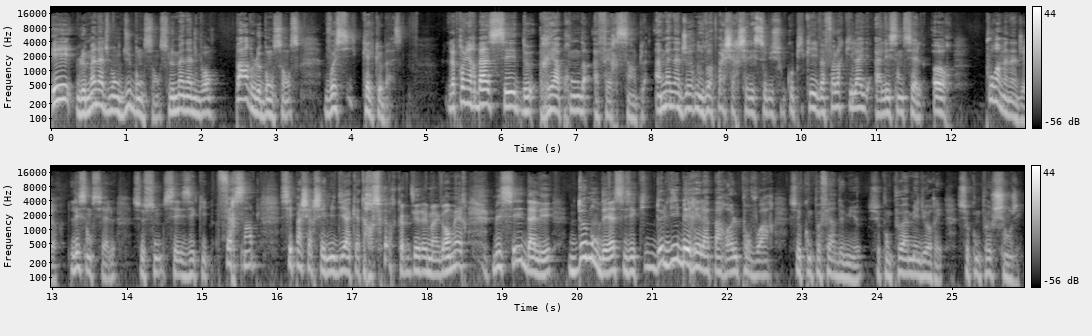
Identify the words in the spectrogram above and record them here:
Et le management du bon sens, le management par le bon sens, voici quelques bases. La première base, c'est de réapprendre à faire simple. Un manager ne doit pas chercher les solutions compliquées, il va falloir qu'il aille à l'essentiel. Or, pour un manager, l'essentiel, ce sont ses équipes. Faire simple, c'est pas chercher midi à 14h, comme dirait ma grand-mère, mais c'est d'aller demander à ses équipes de libérer la parole pour voir ce qu'on peut faire de mieux, ce qu'on peut améliorer, ce qu'on peut changer.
